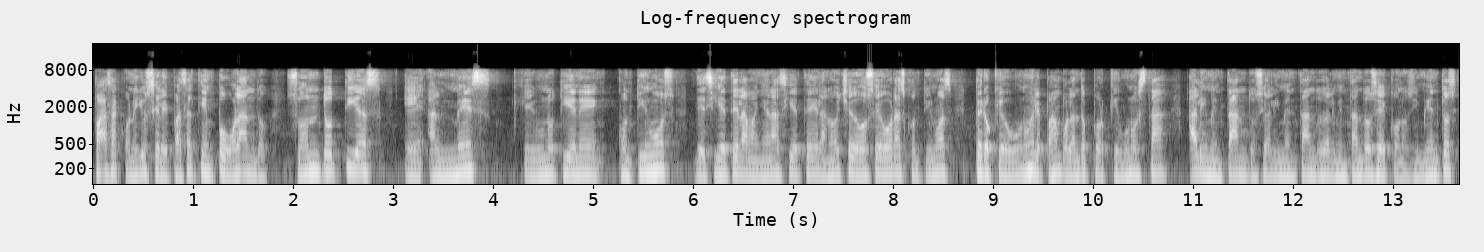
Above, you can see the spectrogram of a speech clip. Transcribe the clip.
pasa con ellos se le pasa el tiempo volando. Son dos días al mes que uno tiene continuos de 7 de la mañana a 7 de la noche, 12 horas continuas, pero que uno se le pasan volando porque uno está alimentándose, alimentándose, alimentándose de conocimientos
